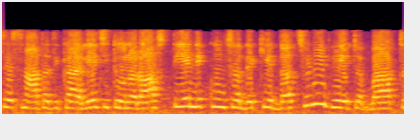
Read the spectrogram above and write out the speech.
शेषनाथ अधिकारीले चितवन राष्ट्रिय निकुञ्जदेखि दक्षिणी भेटबाट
